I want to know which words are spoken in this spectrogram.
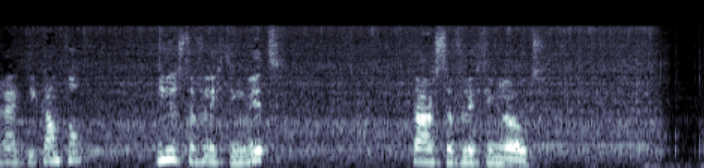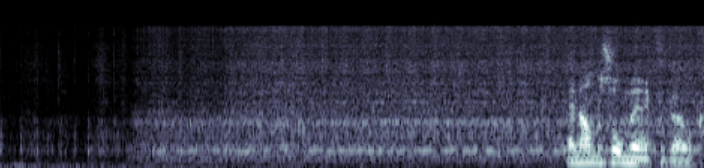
Hij die kant op. Hier is de verlichting wit. Daar is de verlichting rood. En andersom werkt het ook.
